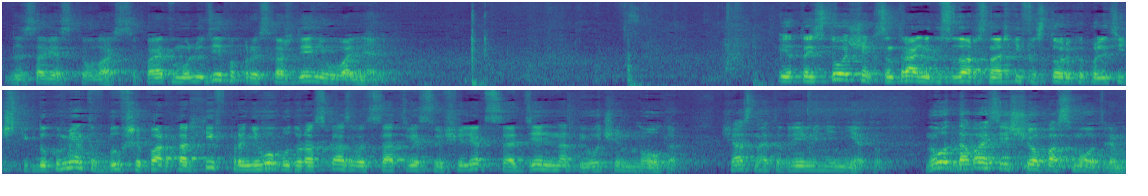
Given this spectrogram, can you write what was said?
для советской власти. Поэтому людей по происхождению увольняли. Это источник, Центральный государственный архив историко-политических документов, бывший парт-архив. Про него буду рассказывать в соответствующей лекции отдельно и очень много. Сейчас на это времени нету. Ну вот давайте еще посмотрим.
